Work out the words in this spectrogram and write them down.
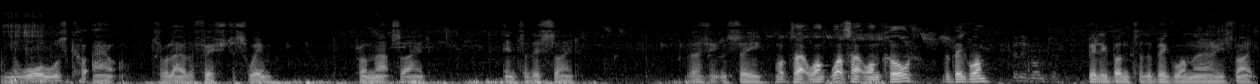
and the wall was cut out to allow the fish to swim from that side into this side. But as you can see, what's that one? What's that one called? The big one? Billy Bunter. Billy Bunter, the big one there. He's like,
